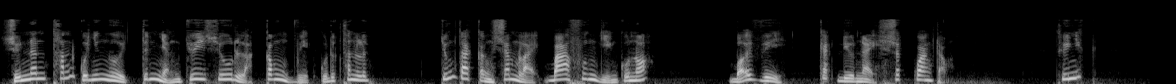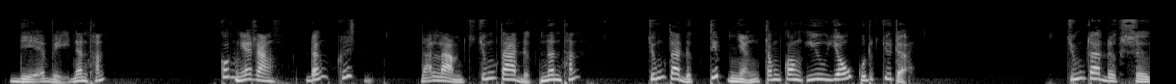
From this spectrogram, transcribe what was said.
Sự nên thánh của những người tin nhận Chúa Giêsu là công việc của Đức Thánh Linh. Chúng ta cần xem lại ba phương diện của nó, bởi vì các điều này rất quan trọng. Thứ nhất, địa vị nên thánh. Có nghĩa rằng Đấng Christ đã làm cho chúng ta được nên thánh. Chúng ta được tiếp nhận trong con yêu dấu của Đức Chúa Trời. Chúng ta được sự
